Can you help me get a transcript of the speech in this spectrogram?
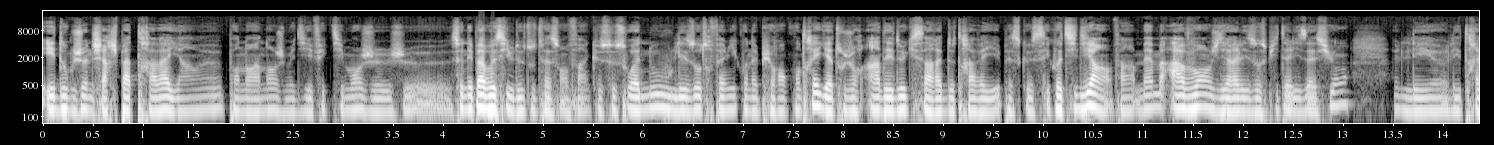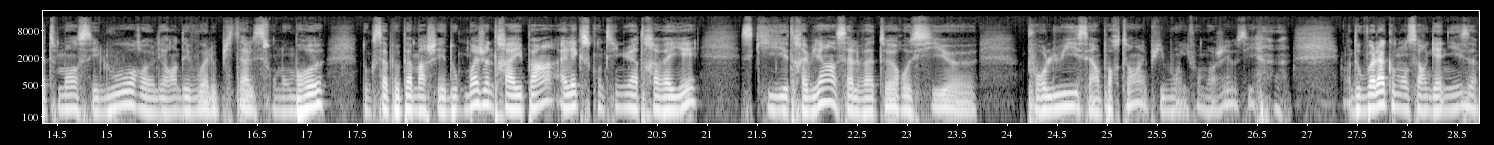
Et donc je ne cherche pas de travail. Hein. Pendant un an, je me dis effectivement, je, ce n'est pas possible de toute façon. Enfin, que ce soit nous ou les autres familles qu'on a pu rencontrer, il y a toujours un des deux qui s'arrête de travailler parce que c'est quotidien. Enfin, même avant, je dirais, les hospitalisations, les, euh, les traitements, c'est lourd, les rendez-vous à l'hôpital sont nombreux, donc ça peut pas marcher. Donc moi, je ne travaille pas. Alex continue à travailler, ce qui est très bien. Salvateur aussi. Euh, pour lui, c'est important. Et puis bon, il faut manger aussi. Donc voilà comment on s'organise.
